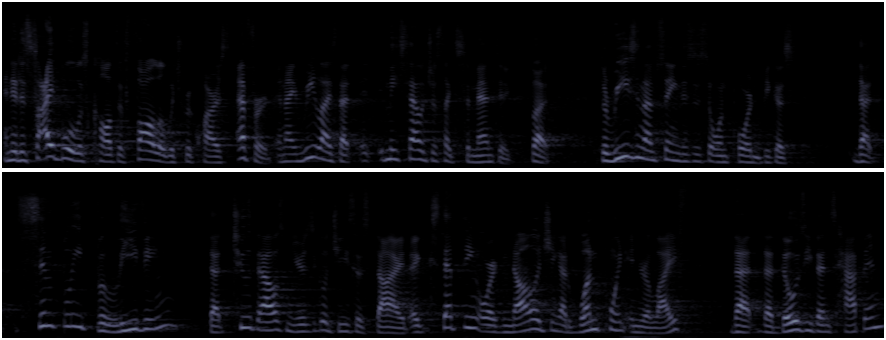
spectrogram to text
And a disciple was called to follow, which requires effort. And I realize that it, it may sound just like semantics, but the reason I'm saying this is so important because that simply believing that 2,000 years ago Jesus died, accepting or acknowledging at one point in your life that, that those events happen,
